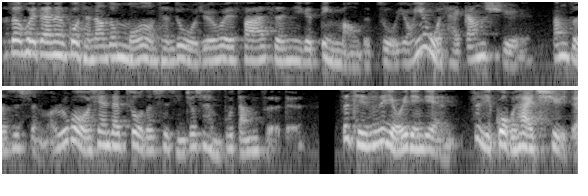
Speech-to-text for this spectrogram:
这会在那个过程当中，某种程度我觉得会发生一个定锚的作用。因为我才刚学当责是什么，如果我现在在做的事情就是很不当责的，这其实是有一点点自己过不太去的。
